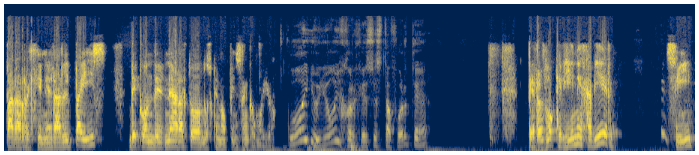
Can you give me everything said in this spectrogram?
para regenerar el país de condenar a todos los que no piensan como yo. Uy, uy, uy, Jorge, eso está fuerte. ¿eh? Pero es lo que viene, Javier. Sí,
